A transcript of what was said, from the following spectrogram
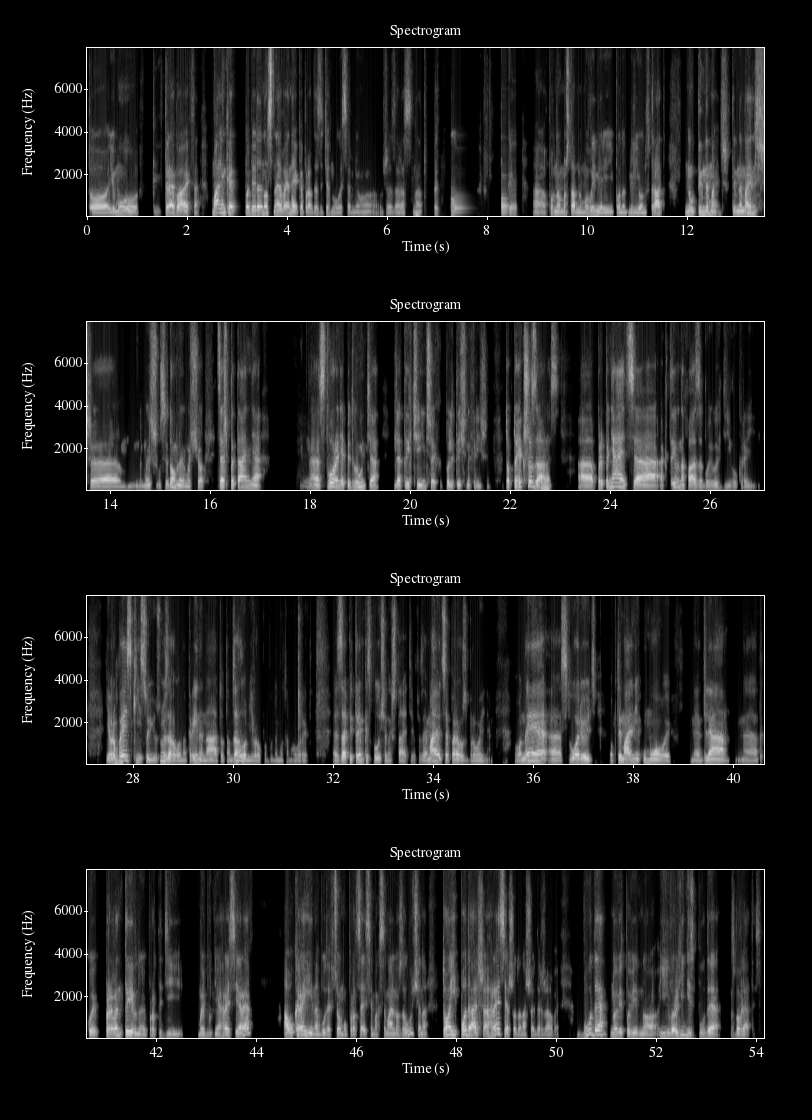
то йому треба як це, маленька побідоносна війна, яка правда затягнулася в нього вже зараз на роки в повномасштабному вимірі і понад мільйон втрат. Ну, тим не менш, тим не менш, е, ми ж усвідомлюємо, що це ж питання е, створення підґрунтя для тих чи інших політичних рішень. Тобто, якщо зараз припиняється активна фаза бойових дій в Україні. Європейський Союз, ну і загалом країни НАТО, там загалом Європа, будемо там говорити, за підтримки Сполучених Штатів займаються переозброєнням. Вони е, створюють оптимальні умови е, для е, такої превентивної протидії майбутньої агресії РФ. А Україна буде в цьому процесі максимально залучена, то і подальша агресія щодо нашої держави буде, ну відповідно, її вирогідність буде збавлятися.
